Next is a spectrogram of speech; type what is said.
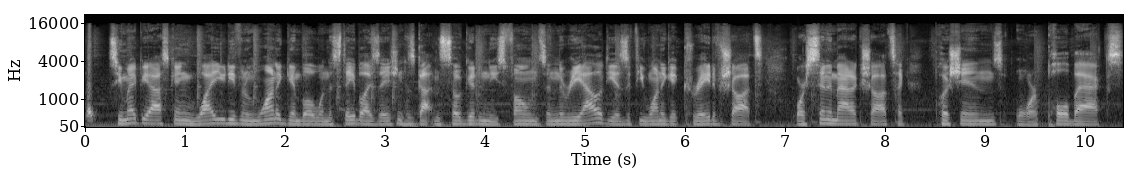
So you might be asking why you'd even want a gimbal when the stabilization has gotten so good in these phones. And the reality is if you want to get creative shots or cinematic shots like push-ins or pullbacks,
